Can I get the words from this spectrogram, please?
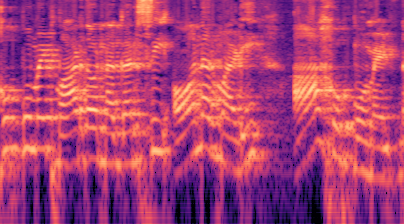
ಹುಕ್ ಮೂಮೆಂಟ್ ಮಾಡಿದವ್ರನ್ನ ಕರೆಸಿ ಆನರ್ ಮಾಡಿ ಆ ಹುಕ್ ಮೂಮೆಂಟ್ನ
